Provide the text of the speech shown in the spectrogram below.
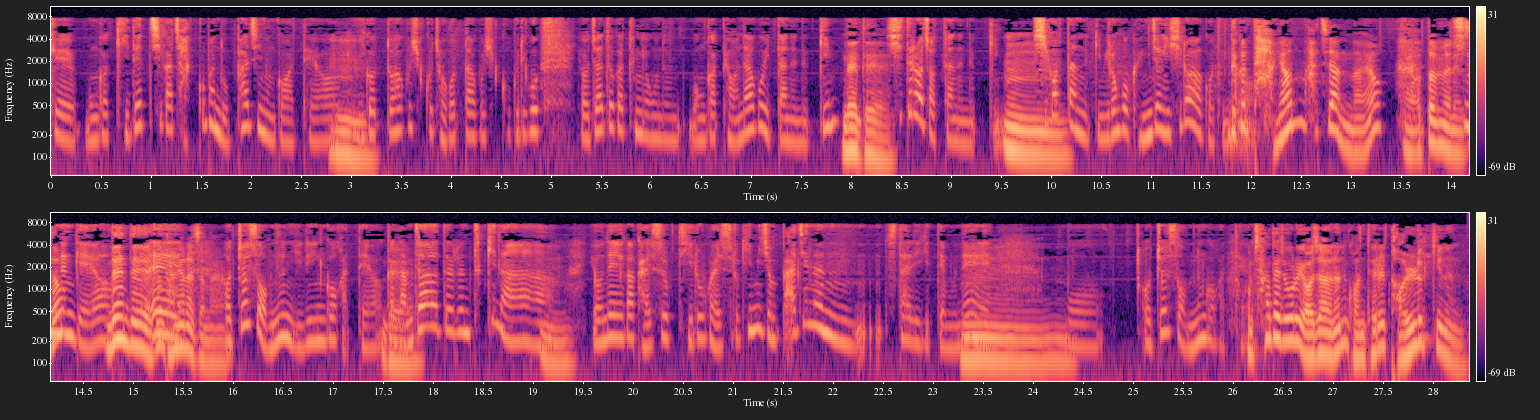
이렇게 뭔가 기대치가 자꾸만 높아지는 것 같아요. 음. 이것도 하고 싶고 저것도 하고 싶고 그리고 여자들 같은 경우는 뭔가 변하고 있다는 느낌, 네네. 시들어졌다는 느낌, 음. 식었다는 느낌 이런 거 굉장히 싫어하거든요. 근데 그건 당연하지 않나요? 네, 어떤 면에서? 식는 게요. 네네, 그건 네. 당연하잖아요. 어쩔 수 없는 일인 것 같아요. 그러니까 네. 남자들은 특히나 음. 연애가 갈수록 뒤로 갈수록 힘이 좀 빠지는 스타일이기 때문에 음. 뭐 어쩔 수 없는 것 같아요. 그럼 상대적으로 여자는 권태를 덜 느끼는.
